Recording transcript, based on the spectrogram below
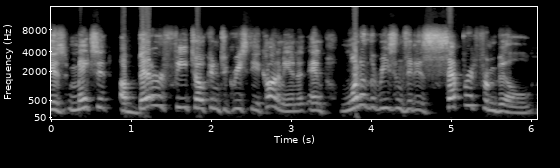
is makes it a better fee token to grease the economy. And, and one of the reasons it is separate from BLD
